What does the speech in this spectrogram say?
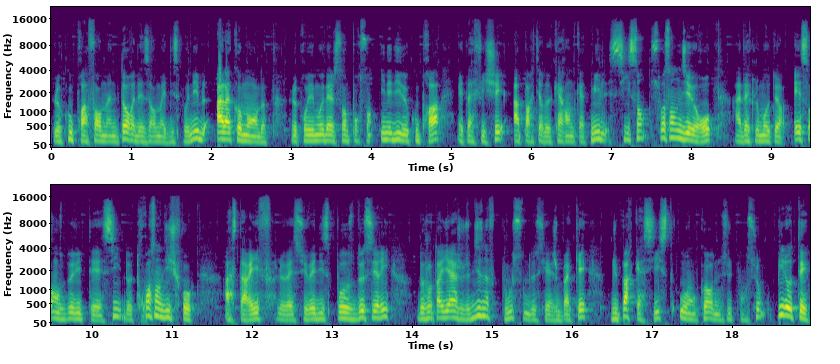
le Cupra Formentor est désormais disponible à la commande. Le premier modèle 100% inédit de Cupra est affiché à partir de 44 670 euros avec le moteur essence de litre TSI de 310 chevaux. À ce tarif, le SUV dispose de séries de jontaillage de 19 pouces, de sièges baquets, du parc assist ou encore d'une suspension pilotée.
